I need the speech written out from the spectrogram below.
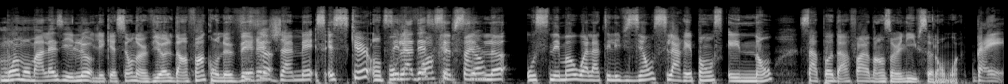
moi, mon malaise il est là. Il est question d'un viol d'enfant qu'on ne verrait jamais. Est-ce que on pourrait la voir cette scène-là au cinéma ou à la télévision? Si la réponse est non, ça n'a pas d'affaire dans un livre, selon moi. Ben,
